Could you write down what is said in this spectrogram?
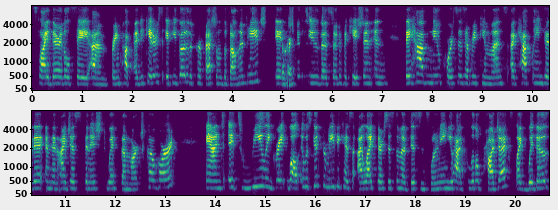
slide there, it'll say um, Brain Pop educators. If you go to the professional development page, it Okay. shows you the certification, and they have new courses every few months. Uh, Kathleen did it, and then I just finished with the March cohort. And it's really great. Well, it was good for me because I like their system of distance learning. You had little projects like widows,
